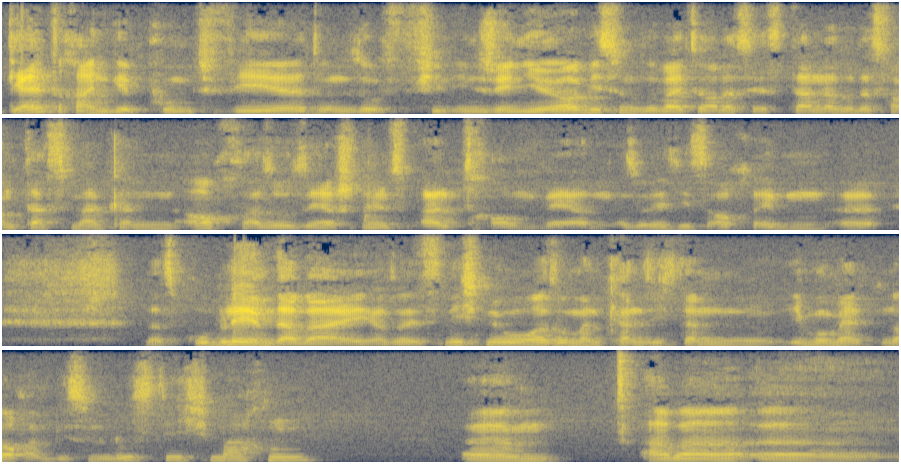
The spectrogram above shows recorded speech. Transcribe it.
Geld reingepumpt wird und so viel Ingenieurwissen und so weiter, das ist dann, also das Phantasma kann auch also sehr schnell zum Albtraum werden. Also das ist auch eben äh, das Problem dabei. Also es ist nicht nur, also man kann sich dann im Moment noch ein bisschen lustig machen, ähm, aber äh,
